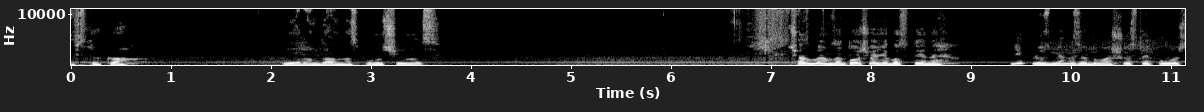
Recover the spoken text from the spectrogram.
Ось така ерунда в нас получилась. Зараз будемо заточувати гостини. І плюс-мінус, я думаю, щось та й вийде.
